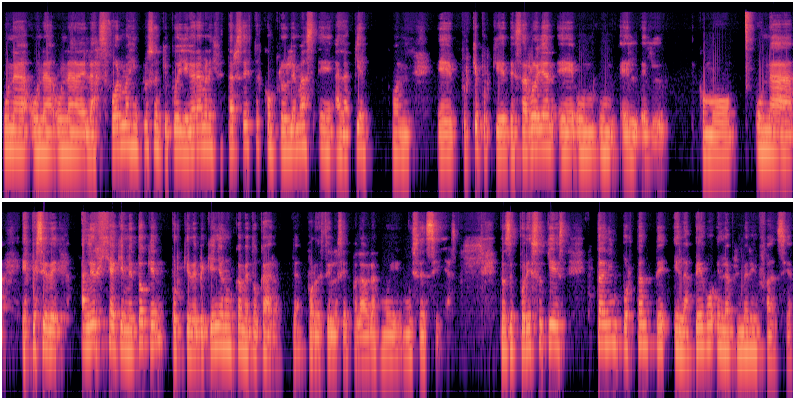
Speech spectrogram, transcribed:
Una, una, una, de las formas incluso en que puede llegar a manifestarse esto es con problemas eh, a la piel. Con, eh, ¿Por qué? Porque desarrollan eh, un, como una especie de alergia que me toquen porque de pequeño nunca me tocaron, por decirlo así en palabras muy, muy sencillas. Entonces, por eso que es tan importante el apego en la primera infancia.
